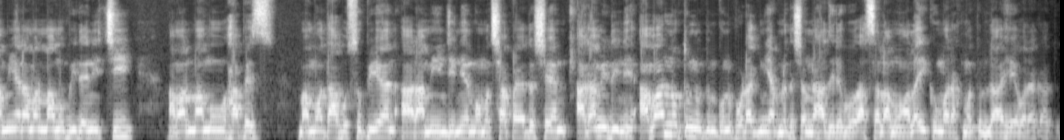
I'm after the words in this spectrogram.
আমি আর আমার মামু বিদায় নিচ্ছি। আমার মামু হাফেজ মোহাম্মদ আবু সুফিয়ান আর আমি ইঞ্জিনিয়ার মোহাম্মদ সাফায়াত হোসেন। আগামী দিনে আবার নতুন নতুন কোনো প্রোডাক্ট নিয়ে আপনাদের সামনে হাজির হব। আসসালামু আলাইকুম রহমতুল্লাহ বারাকাতু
